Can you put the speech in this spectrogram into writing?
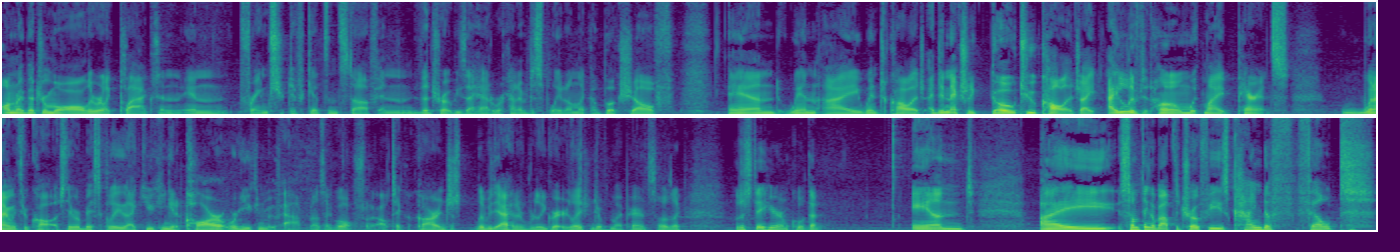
on my bedroom wall. They were like plaques and, and framed certificates and stuff. And the trophies I had were kind of displayed on like a bookshelf. And when I went to college, I didn't actually go to college. I, I lived at home with my parents when I went through college. They were basically like, you can get a car or you can move out. And I was like, well, I'll take a car and just live with you. I had a really great relationship with my parents. So I was like, I'll just stay here. I'm cool with that. And I something about the trophies kind of felt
